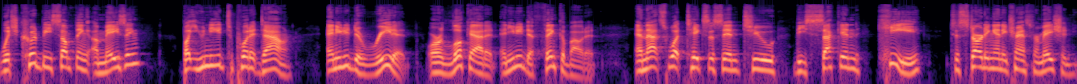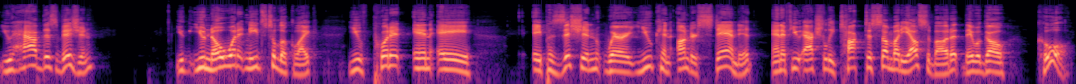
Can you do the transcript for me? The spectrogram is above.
which could be something amazing, but you need to put it down and you need to read it or look at it and you need to think about it. And that's what takes us into the second key to starting any transformation. You have this vision, you, you know what it needs to look like, you've put it in a a position where you can understand it. And if you actually talk to somebody else about it, they would go, cool.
